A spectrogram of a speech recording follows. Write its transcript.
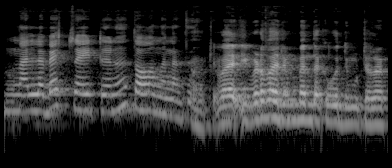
നല്ല ബെറ്റർ ആയിട്ടാണ് തോന്നുന്നത് ഇവിടെ വരുമ്പോ എന്തൊക്കെ ബുദ്ധിമുട്ടുകൾ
